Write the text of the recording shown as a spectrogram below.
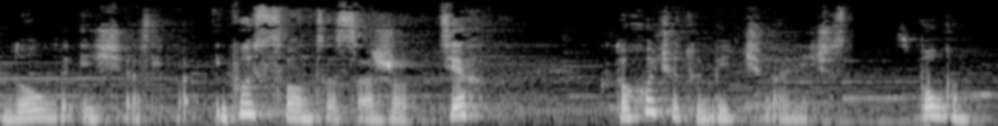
долго и счастливо. И пусть солнце сожжет тех, кто хочет убить человечество. Богом!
